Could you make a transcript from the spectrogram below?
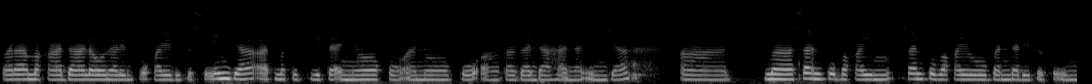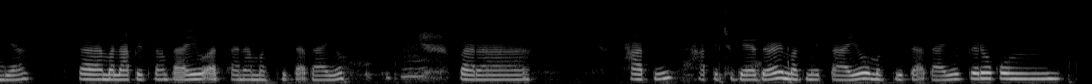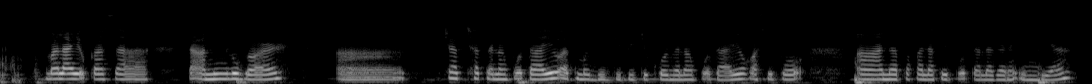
para makadalaw na rin po kayo dito sa India at makikita nyo kung ano po ang kagandahan ng India. At ma, saan po ba kayo saan po ba kayo banda dito sa India? Sa malapit lang tayo at sana magkita tayo para happy, happy together, mag-meet tayo, magkita tayo. Pero kung malayo ka sa sa aming lugar, ah, chat-chat na lang po tayo at mag-video-video call na lang po tayo kasi po ah, napakalaki po talaga ng India.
